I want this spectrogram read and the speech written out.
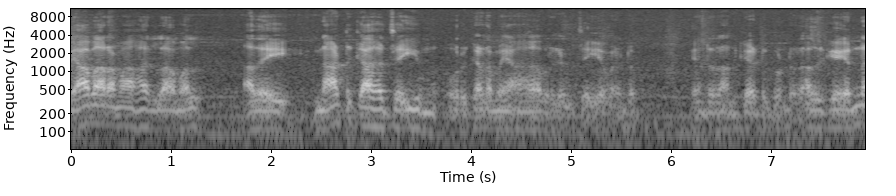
வியாபாரமாக இல்லாமல் அதை நாட்டுக்காக செய்யும் ஒரு கடமையாக அவர்கள் செய்ய வேண்டும் என்று நான் கேட்டுக்கொண்டேன். அதுக்கு என்ன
